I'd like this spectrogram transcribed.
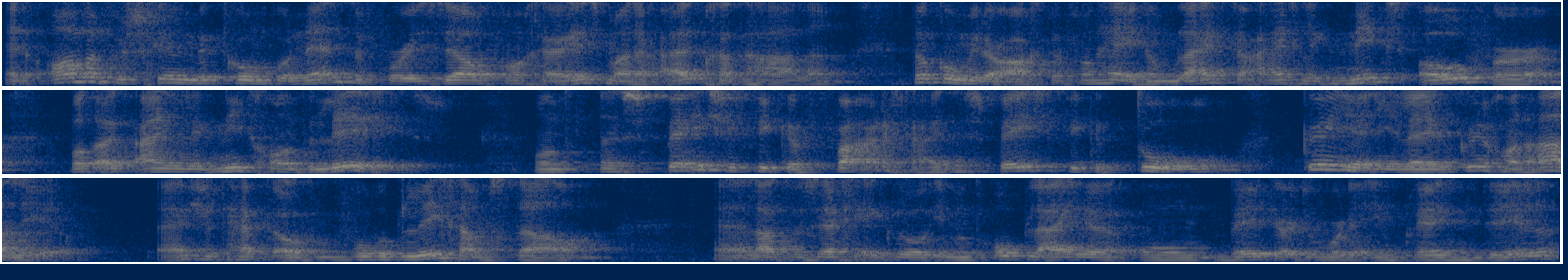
en alle verschillende componenten voor jezelf van charisma eruit gaat halen, dan kom je erachter van hé, hey, dan blijft er eigenlijk niks over wat uiteindelijk niet gewoon te leren is. Want een specifieke vaardigheid, een specifieke tool, kun je in je leven kun je gewoon aanleren. Als je het hebt over bijvoorbeeld lichaamstaal. Laten we zeggen, ik wil iemand opleiden om beter te worden in presenteren.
